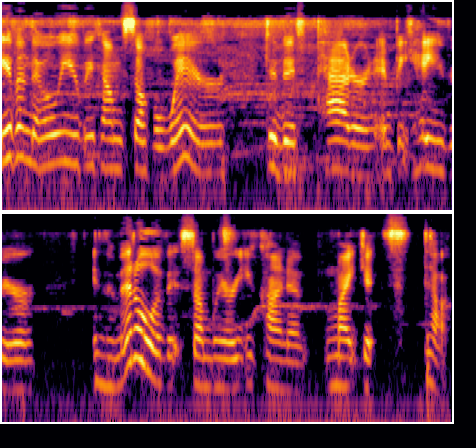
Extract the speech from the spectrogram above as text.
even though you become self aware, to this pattern and behavior in the middle of it somewhere, you kind of might get stuck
